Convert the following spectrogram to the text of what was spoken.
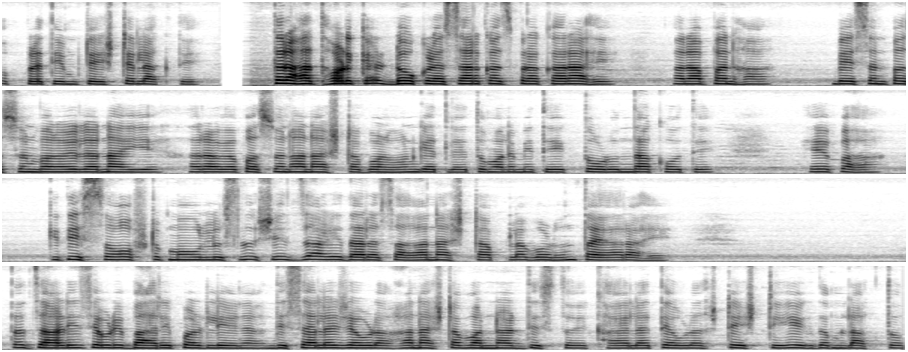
अप्रतिम टेस्ट लागते. तर हा थोडक्यात ढोकळ्यासारखाच प्रकार आहे पण आपण हा बेसनपासून बनवलेला नाही आहे रव्यापासून हा नाश्ता बनवून घेतला आहे तुम्हाला मी ते एक तोडून दाखवते. हे पहा किती सॉफ्ट मऊ लुसलुशीत जाळीदार असा हा नाश्ता आपला बनून तयार आहे. तर जाळीच एवढी भारी पडली आहे ना दिसायला जेवढा हा नाश्ता भन्नाट दिसतो आहे खायला तेवढाच टेस्टी एकदम लागतो.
